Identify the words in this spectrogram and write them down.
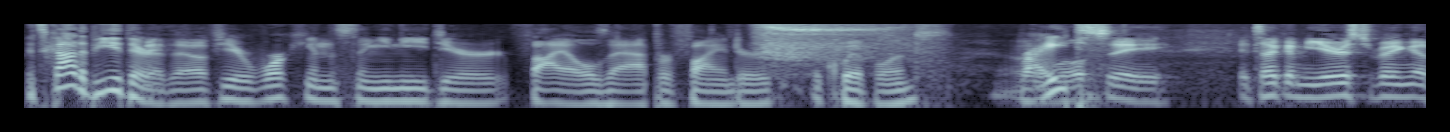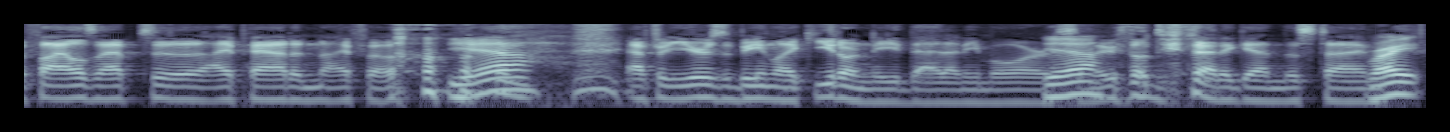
It's got to be there though. If you're working on this thing, you need your Files app or Finder equivalent, right? We'll see. It took them years to bring a Files app to iPad and iPhone. Yeah. After years of being like, you don't need that anymore. Yeah. So maybe they'll do that again this time. Right.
